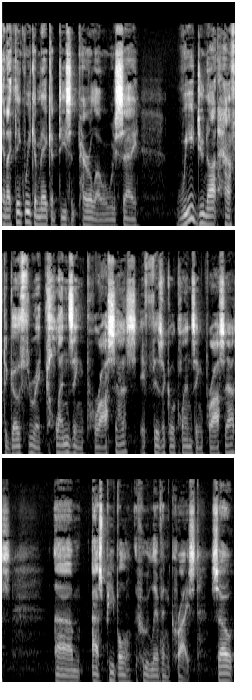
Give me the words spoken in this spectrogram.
And I think we can make a decent parallel where we say, we do not have to go through a cleansing process, a physical cleansing process, um, as people who live in Christ. So,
